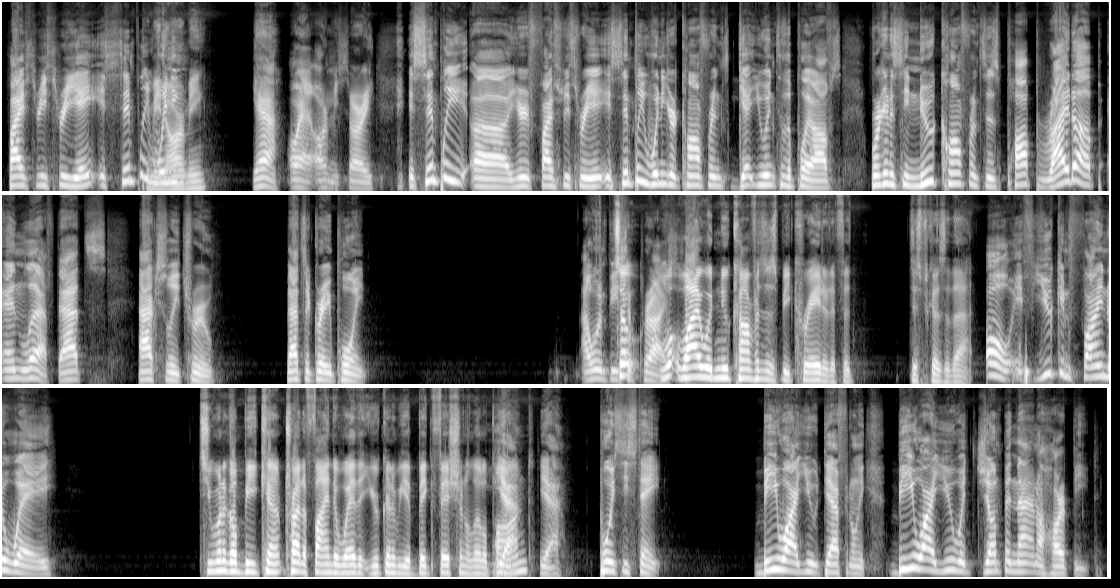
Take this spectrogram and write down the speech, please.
5338 is simply You mean winning. Army? Yeah. Oh yeah, Army. Sorry. It's simply uh three three. is simply winning your conference get you into the playoffs. We're gonna see new conferences pop right up and left. That's actually true. That's a great point. I wouldn't be so surprised. wh- why would new conferences be created if it just because of that? oh, if you can find a way. So you want to go be try to find a way that you're going to be a big fish in a little pond? Yeah. Yeah. Boise State. BYU definitely. BYU would jump in that in a heartbeat.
